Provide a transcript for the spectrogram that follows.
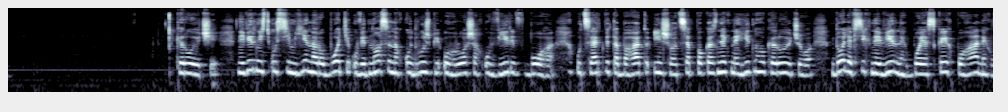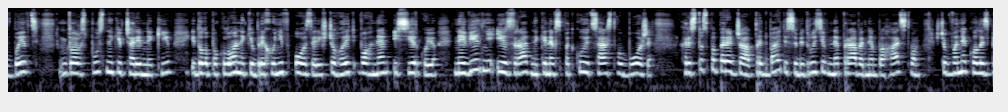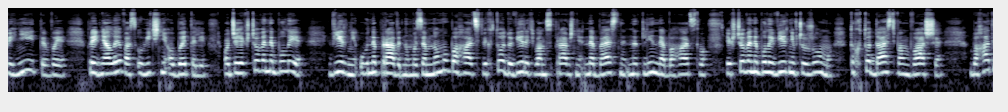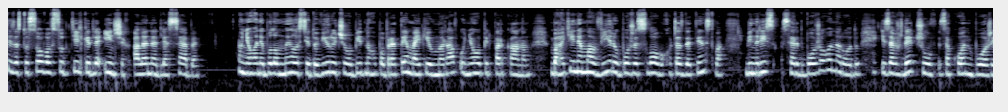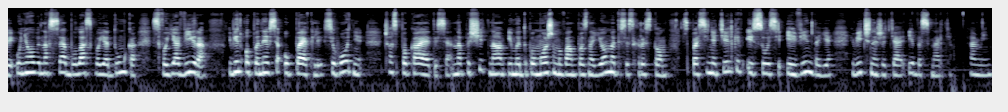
Керуючи, невірність у сім'ї, на роботі, у відносинах, у дружбі, у грошах, у вірі в Бога, у церкві та багато іншого. Це показник негідного керуючого, доля всіх невірних, боязких, поганих вбивць, до розпусників, чарівників, ідолопоклонників, брехунів озері, що горить вогнем і сіркою. Невірні і зрадники не вспадкують царство Боже. Христос попереджав: придбайте собі друзів неправедним багатством, щоб вони, коли збігнієте ви, прийняли вас у вічні обителі. Отже, якщо ви не були вірні у неправедному земному багатстві, хто довірить вам справжнє небесне, нетлінне багатство? Якщо ви не були вірні в чужому, то хто дасть вам ваше? Багатий застосовував суд тільки для інших, але не для себе. У нього не було милості до віруючого бідного побратима, який вмирав у нього під парканом. Багатій не мав віри в Боже Слово, хоча з дитинства він ріс серед Божого народу і завжди чув закон Божий. У нього на все була своя думка, своя віра. Він опинився у пеклі. Сьогодні час покаятися. Напишіть нам, і ми допоможемо вам познайомитися з Христом. Спасіння тільки в Ісусі, і Він дає вічне життя і безсмертя. Амінь.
